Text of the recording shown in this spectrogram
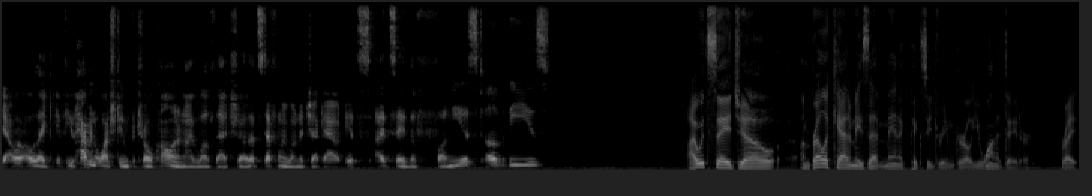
yeah, oh, oh, like if you haven't watched Doom Patrol, Colin and I love that show. That's definitely one to check out. It's, I'd say, the funniest of these. I would say, Joe, Umbrella Academy is that manic pixie dream girl. You want to date her, right?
